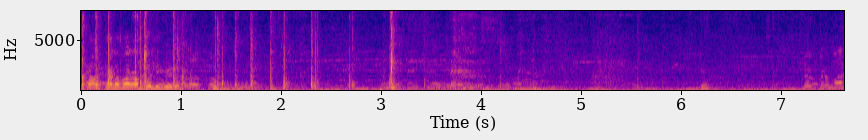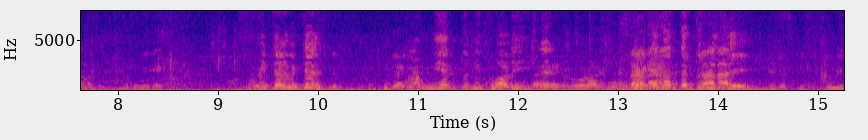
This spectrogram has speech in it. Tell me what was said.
काकाला बघा पलीकडे विठ्ठल विठ्ठल मेन तुम्ही खोड त्याच्यानंतर तुम्ही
